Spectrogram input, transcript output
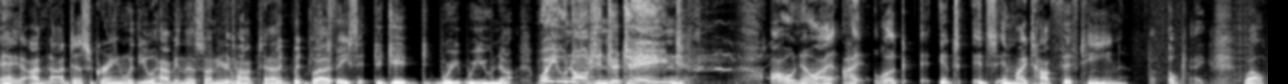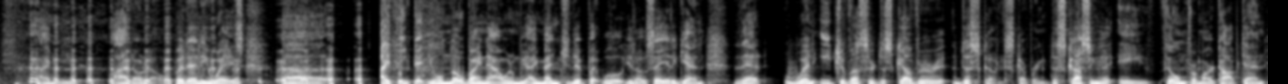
Hey, I'm not disagreeing with you having this on your It top would- ten, But, but, let's face it. Did you did, were were you not were you not entertained? oh no, I I look, it's it's in my top fifteen. Okay. Well, I mean, I don't know, but anyways, uh, I think that you'll know by now, and we, I mentioned it, but we'll you know say it again that when each of us are discover, disco, discovering discussing a, a film from our top ten,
